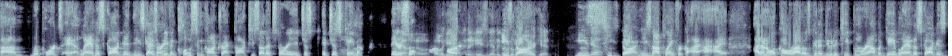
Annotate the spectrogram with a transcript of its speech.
Um, reports at Landeskog. These guys aren't even close in contract talks. You saw that story? It just it just came out. They are Yeah, so oh, oh, apart. he's he's gonna go He's to the gone. market. He's Yeah. he's gone. He's not playing for. I I I don't know what Colorado's going to do to keep him around, but Gabe Landeskog is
